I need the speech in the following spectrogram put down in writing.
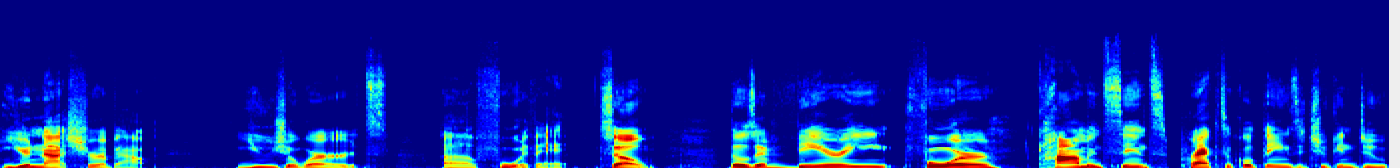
you're not sure about. Use your words uh, for that. So, those are very four common sense, practical things that you can do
